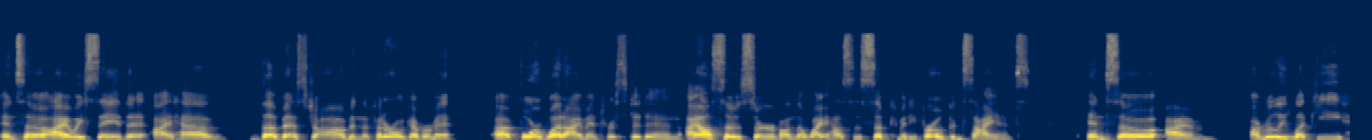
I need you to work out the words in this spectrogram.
And so I always say that I have the best job in the federal government uh, for what I'm interested in. I also serve on the White House's subcommittee for open science. And so i'm i'm really lucky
